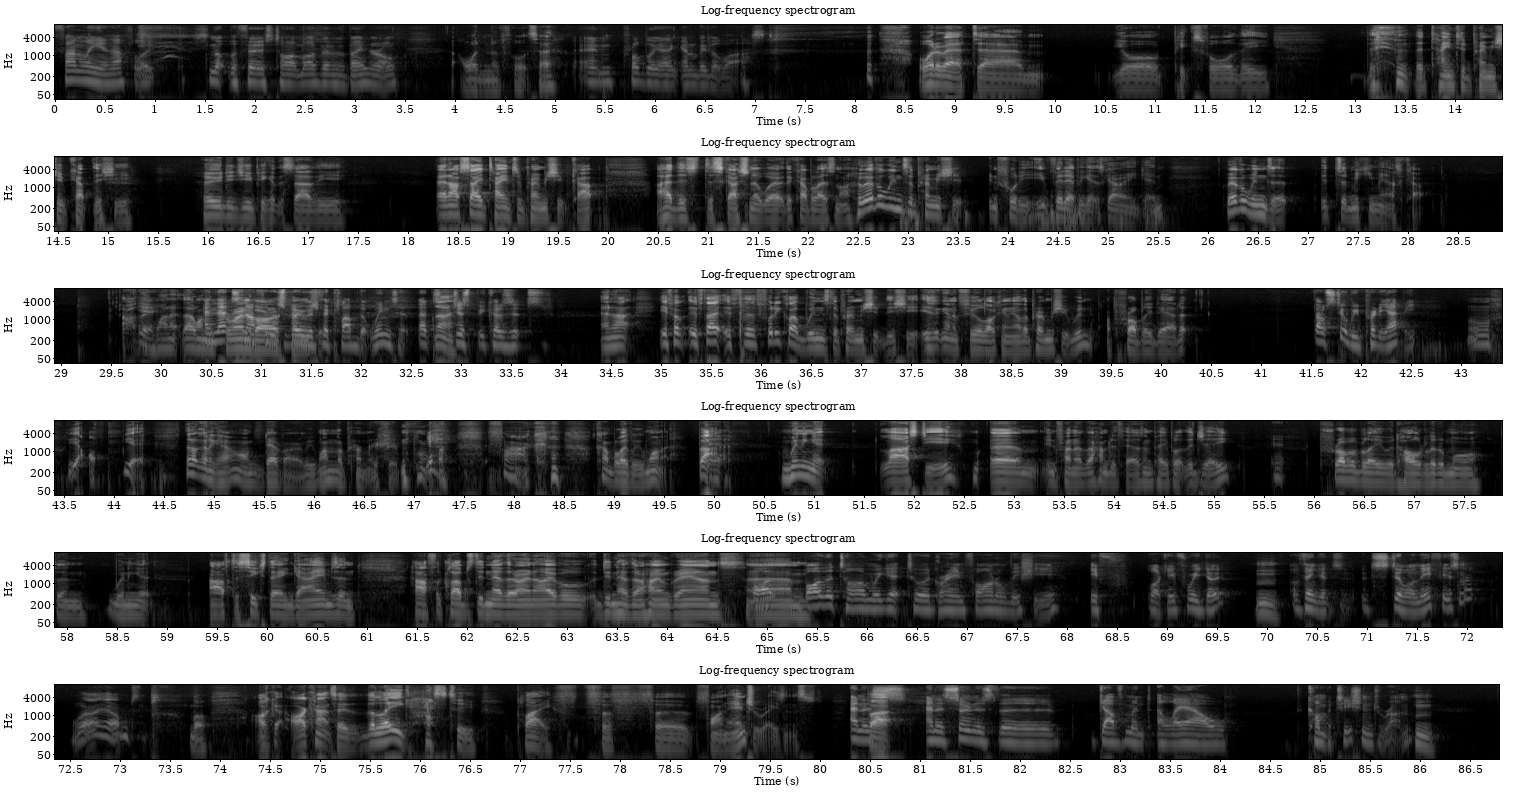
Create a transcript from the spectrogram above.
Funnily enough, Luke, it's not the first time I've ever been wrong, I wouldn't have thought so. and probably ain't going to be the last. What about um, your picks for the, the the tainted Premiership Cup this year? Who did you pick at the start of the year? And I say tainted Premiership Cup. I had this discussion at work with a couple of last night. Whoever wins the Premiership in footy, if it ever gets going again, whoever wins it, it's a Mickey Mouse Cup. Oh, they Yeah. won it. They won and the that's nothing coronavirus to do with Premiership. the club that wins it. That's No. just because it's And I, if if they, if the footy club wins the premiership this year, is it going to feel like any other premiership win? I probably doubt it. they'll still be pretty happy. Oh, yeah, oh, yeah. They're not going to go, oh, Devo, we won the premiership. Fuck, I can't believe we won it. But winning it last year um, in front of 100,000 people at the G probably would hold a little more than winning it after 16 games and half the clubs didn't have their own oval, didn't have their home grounds. By, Um, by the time we get to a grand final this year, if like if we do, Hmm. I think it's it's still an if, isn't it? Well, yeah, I'm, well, I, I can't say that the league has to play f- for for financial reasons. And as and as soon as the government allow competition to run,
